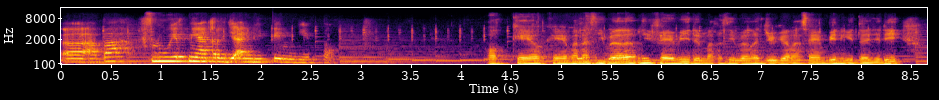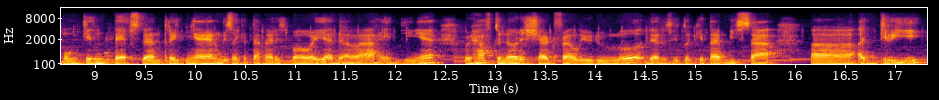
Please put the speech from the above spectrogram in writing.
uh, apa fluidnya kerjaan di tim gitu Oke oke, makasih banget nih Feby dan makasih banget juga Mas Ebin gitu. Jadi mungkin tips dan triknya yang bisa kita garis bawahi adalah intinya we have to know the shared value dulu. Dari situ kita bisa uh, agree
